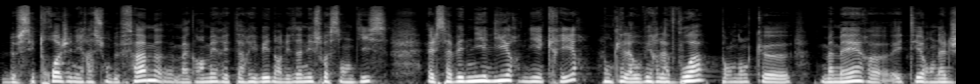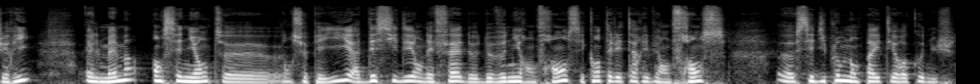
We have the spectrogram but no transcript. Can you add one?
de ces trois générations de femmes. Ma grand-mère est arrivée dans les années 70. Elle savait ni lire ni écrire. Donc elle a ouvert la voie pendant que ma mère euh, était en Algérie. Elle-même, enseignante euh, dans ce pays, a décidé en effet de, venir en France. Et quand elle est arrivée en France, euh, ces diplômes n'ont pas été reconnus.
